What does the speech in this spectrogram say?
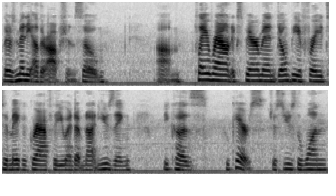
there's many other options. So um, play around, experiment. Don't be afraid to make a graph that you end up not using because who cares? Just use the one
